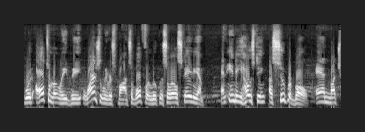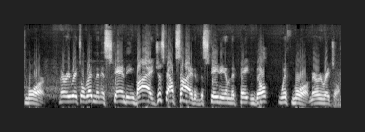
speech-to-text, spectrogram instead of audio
would ultimately be largely responsible for Lucas Oil Stadium and Indy hosting a Super Bowl and much more. Mary Rachel Redmond is standing by just outside of the stadium that Peyton built with more. Mary Rachel.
